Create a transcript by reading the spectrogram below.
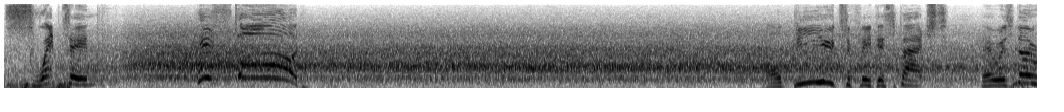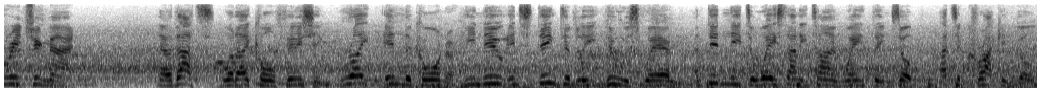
swept in. He scored! Oh, beautifully dispatched. There was no reaching that. Now that's what I call finishing, right in the corner. He knew instinctively who was where and didn't need to waste any time weighing things up. That's a cracking goal.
